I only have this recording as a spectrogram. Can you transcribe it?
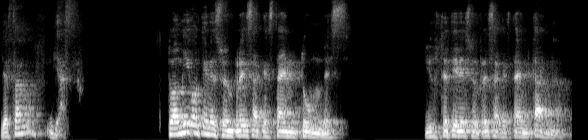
¿Ya estamos? Ya está. Tu amigo tiene su empresa que está en Tumbes. Y usted tiene su empresa que está en Tacna.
